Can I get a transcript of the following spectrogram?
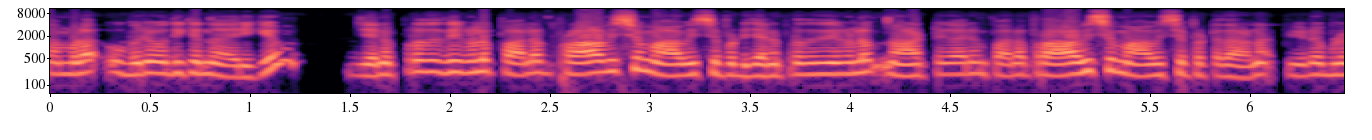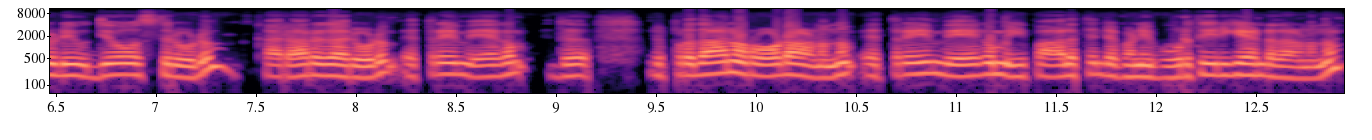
നമ്മൾ ഉപരോധിക്കുന്നതായിരിക്കും. ജനപ്രതിനിധികൾ പല പ്രാവശ്യം ആവശ്യപ്പെട്ടു. ജനപ്രതിനിധികളും നാട്ടുകാരും പല പ്രാവശ്യം ആവശ്യപ്പെട്ടതാണ്. പി ഡബ്ല്യു ഡി ഉദ്യോഗസ്ഥരോടും കരാറുകാരോടും എത്രയും വേഗം ഇത് ഒരു പ്രധാന റോഡാണെന്നും എത്രയും വേഗം ഈ പാലത്തിന്റെ പണി പൂർത്തീകരിക്കേണ്ടതാണെന്നും.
